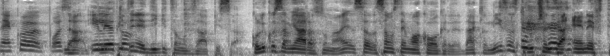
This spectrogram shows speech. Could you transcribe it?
neko je posebno... Da, ili je to... pitanje je digitalnog zapisa. Koliko sam ja razumeo, ajde, sad, samo stavimo ovako ograde. Dakle, nisam stručnjak za NFT,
